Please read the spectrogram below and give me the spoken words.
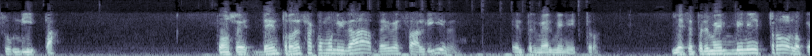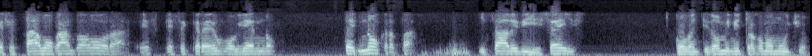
sunita. Entonces, dentro de esa comunidad debe salir el primer ministro. Y ese primer ministro lo que se está abogando ahora es que se cree un gobierno tecnócrata, quizá de 16 o 22 ministros como mucho,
